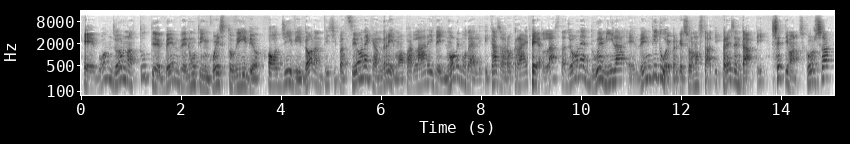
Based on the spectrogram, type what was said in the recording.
E buongiorno a tutti e benvenuti in questo video. Oggi vi do l'anticipazione che andremo a parlare dei nuovi modelli di casa Rockride per la stagione 2022 perché sono stati presentati settimana scorsa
